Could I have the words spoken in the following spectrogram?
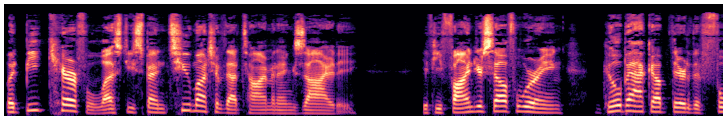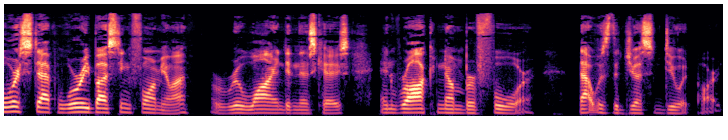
but be careful lest you spend too much of that time in anxiety. If you find yourself worrying, go back up there to the four step worry busting formula, or rewind in this case, and rock number four. That was the just do it part.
